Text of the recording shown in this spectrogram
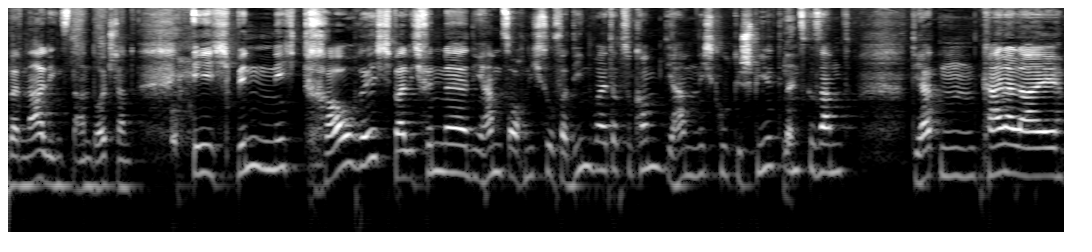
beim naheliegendsten an, Deutschland. Ich bin nicht traurig, weil ich finde, die haben es auch nicht so verdient, weiterzukommen. Die haben nicht gut gespielt Nee. insgesamt. Die hatten keinerlei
